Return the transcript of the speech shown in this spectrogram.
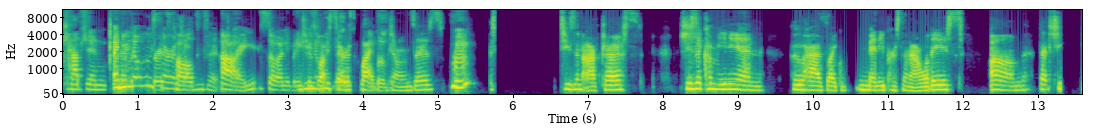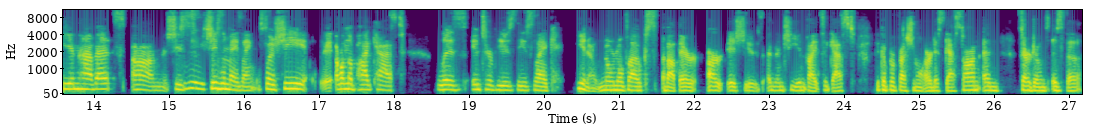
caption. And you know who Sarah Jones is, um, right? So anybody Do you know who Sarah Jones is? Hmm? she's an actress. She's a comedian who has like many personalities um that she inhabits. Um she's mm-hmm. she's amazing. So she on the podcast Liz interviews these like you know normal folks about their art issues and then she invites a guest like a professional artist guest on and sarah jones is the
